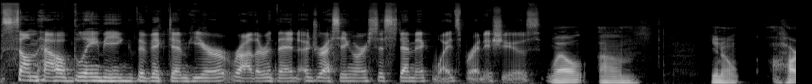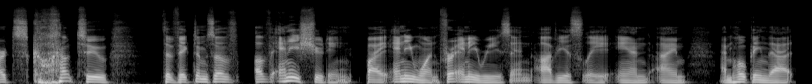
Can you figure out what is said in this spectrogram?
somehow blaming the victim here rather than addressing our systemic widespread issues. Well, um, you know, hearts go out to the victims of of any shooting by anyone for any reason, obviously. And I'm I'm hoping that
